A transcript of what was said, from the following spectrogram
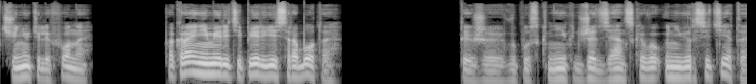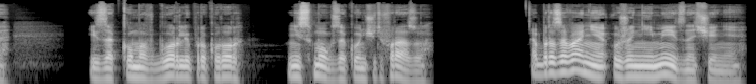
чиню телефоны. По крайней мере, теперь есть работа. Ты же выпускник Джадзянского университета». Из-за кома в горле прокурор не смог закончить фразу. Образование уже не имеет значения.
